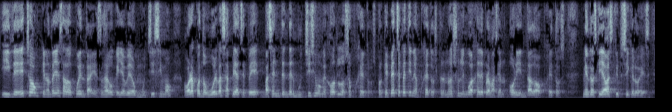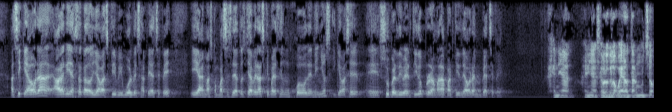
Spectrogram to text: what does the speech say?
Y de hecho, aunque no te hayas dado cuenta, y esto es algo que yo veo muchísimo, ahora cuando vuelvas a PHP vas a entender muchísimo mejor los objetos. Porque PHP tiene objetos, pero no es un lenguaje de programación orientado a objetos. Mientras que JavaScript sí que lo es. Así que ahora, ahora que ya has tocado JavaScript y vuelves a PHP, y además con bases de datos, ya verás que parece un juego de niños y que va a ser eh, súper divertido programar a partir de ahora en PHP. Genial, genial. Seguro que lo voy a notar mucho.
